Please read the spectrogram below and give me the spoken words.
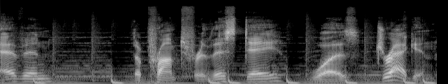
Evan. The prompt for this day was dragon.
